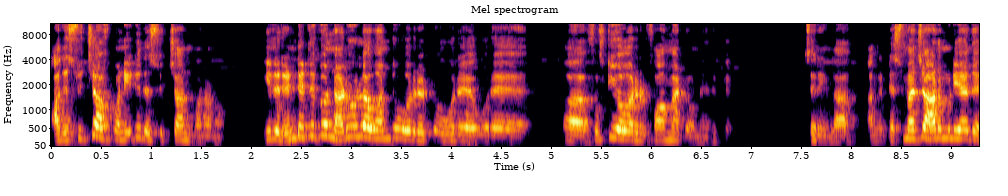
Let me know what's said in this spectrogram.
அதை சுவிட்ச் ஆஃப் பண்ணிட்டு இதை சுவிட்ச் ஆன் பண்ணணும். இது ரெண்டுத்துக்கும் நடுவுல வந்து ஒரு ஒரு ஒரு ஃபிஃப்டி ஓவர் ஃபார்மேட் ஒன்று இருக்கு. சரிங்களா? அங்க டெஸ்ட் மேட்ச் ஆட முடியாது.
